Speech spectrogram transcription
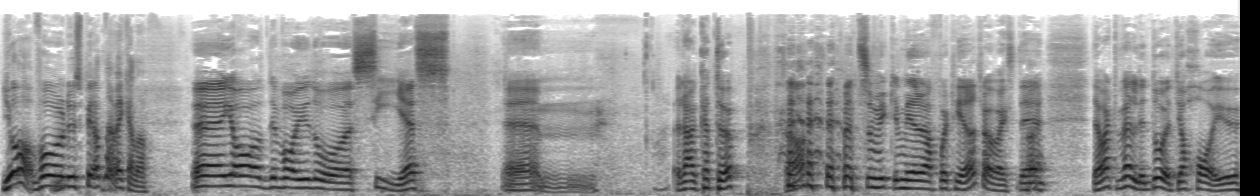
Ja, vad har du spelat den här veckan då? Eh, ja, det var ju då CS. ehm, rankat upp. Ja, inte så mycket mer att rapportera tror jag faktiskt. Det, Ja. det har varit väldigt dåligt. Jag har ju...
